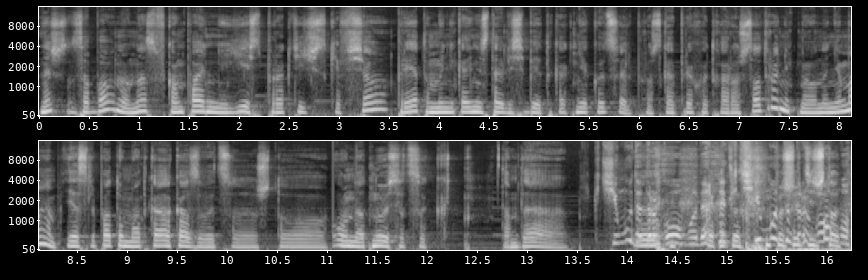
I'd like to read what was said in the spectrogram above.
Знаешь, забавно, у нас в компании есть практически все, при этом мы никогда не ставили себе это как некую цель. Просто когда приходит хороший сотрудник, мы его нанимаем. Если потом оказывается, что он относится к там, да, к чему-то э, другому, да, к чему-то другому. что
